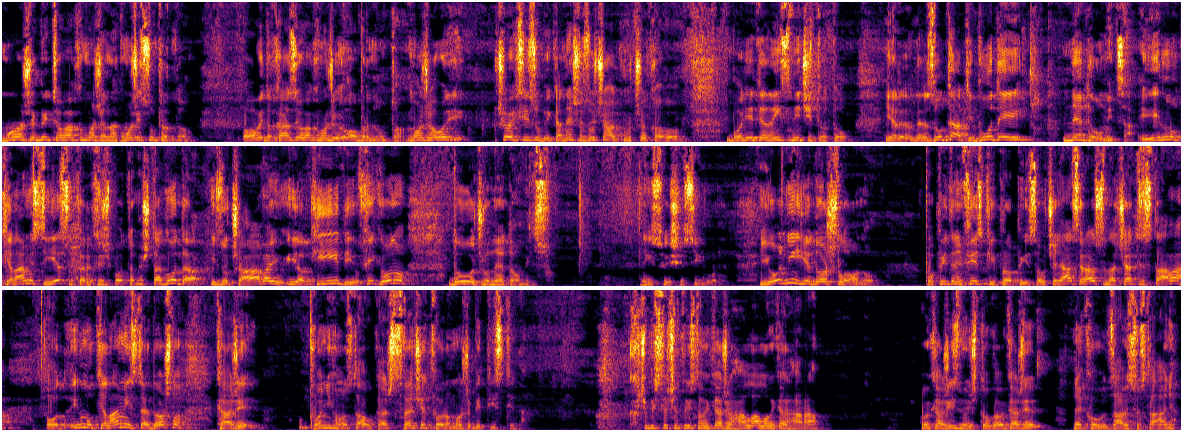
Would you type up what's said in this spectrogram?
Može biti ovako, može onako, može suprotno. Ovi dokazuju ovako, može obrnuto. Može ovo, čovjek se izubi. Kad nešto zvučava, čovjek ovo, bolje je da nisi ničito to. Jer rezultati bude nedoumica. I ilmu kelamisti jesu karakteristični po tome. Šta god da izučavaju, i akidi, i fik, ono, dođu u nedoumicu. Nisu više sigurni. I od njih je došlo ono, po pitanju fiskih propisa. Učenjaci različno na četiri stava, od ilmu kelamista je došlo, kaže, po njihovom stavu kaže, sve četvoro može biti istina. Će biti sve četiri Ovi kaže halal, ovi kaže haram. Ovi kaže između toga, ovi kaže neko zavisi od stanja.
